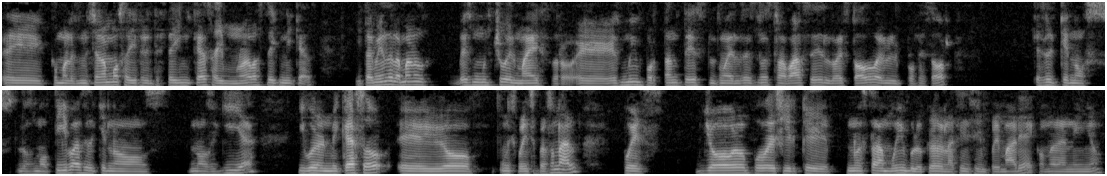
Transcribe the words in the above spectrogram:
Eh, como les mencionamos, hay diferentes técnicas, hay nuevas técnicas, y también de la mano es mucho el maestro. Eh, es muy importante, es, es, nuestra base, lo es todo, el profesor. Es el que nos, nos motiva, es el que nos, nos guía. Y bueno, en mi caso, eh, yo, una experiencia personal, pues yo puedo decir que no estaba muy involucrado en la ciencia en primaria cuando era niño.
